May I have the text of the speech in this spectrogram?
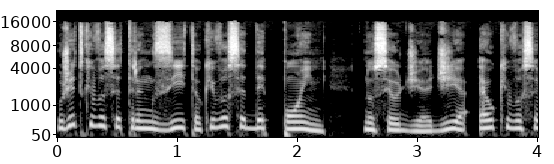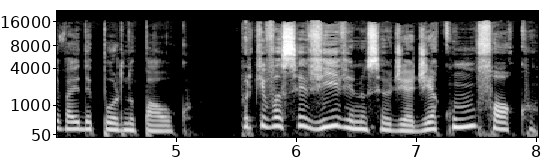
o jeito que você transita, o que você depõe no seu dia a dia, é o que você vai depor no palco. Porque você vive no seu dia a dia com um foco,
